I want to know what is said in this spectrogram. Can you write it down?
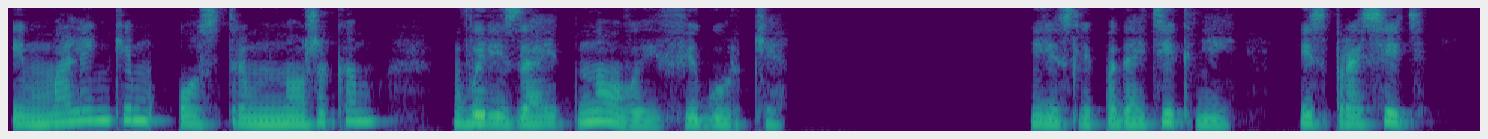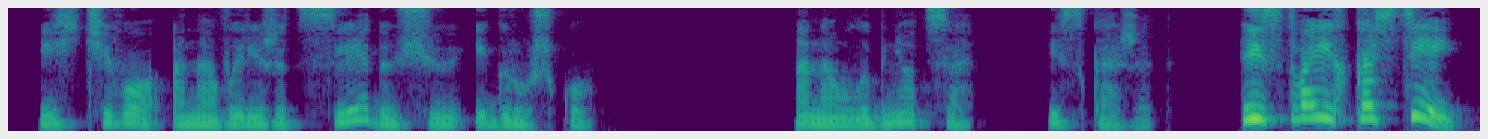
и маленьким острым ножиком вырезает новые фигурки. Если подойти к ней и спросить, из чего она вырежет следующую игрушку, она улыбнется и скажет «Из твоих костей!»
